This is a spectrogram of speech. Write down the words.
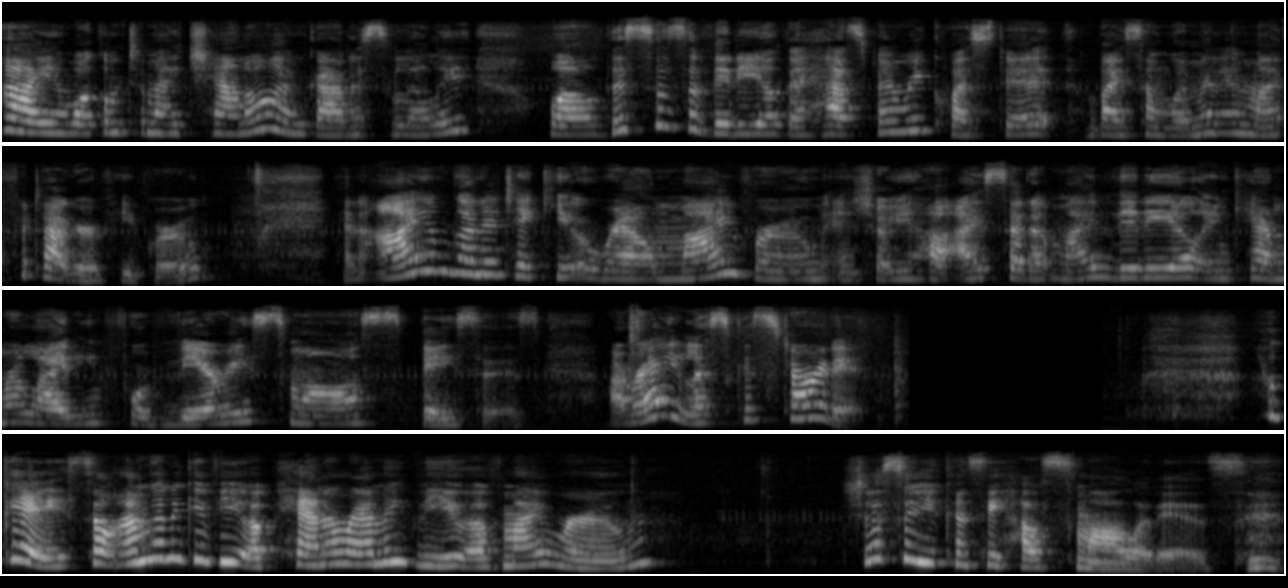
Hi and welcome to my channel. I'm Goddess Lily. Well, this is a video that has been requested by some women in my photography group. And I am going to take you around my room and show you how I set up my video and camera lighting for very small spaces. Alright, let's get started. Okay, so I'm going to give you a panoramic view of my room just so you can see how small it is.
